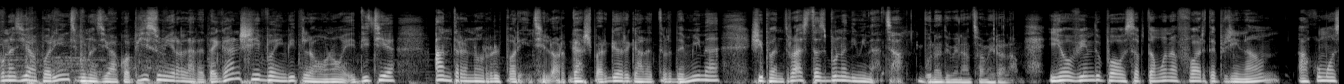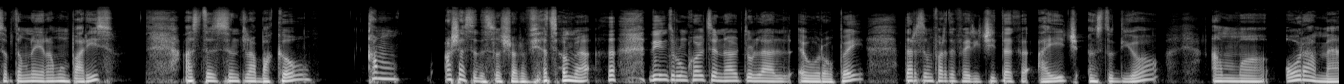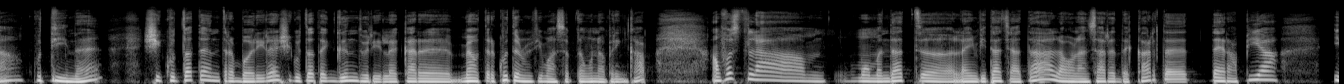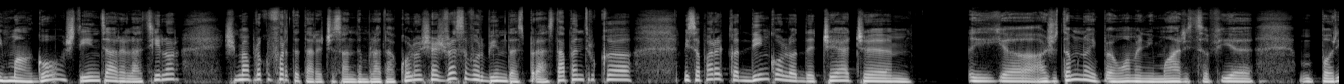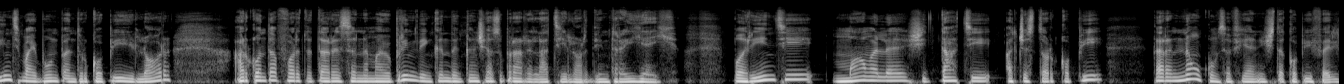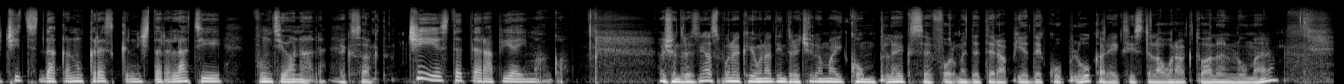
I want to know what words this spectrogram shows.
Bună ziua părinți, bună ziua copii, sunt Mirela Retegan și vă invit la o nouă ediție Antrenorul Părinților. Gaspar Gheorghe alături de mine și pentru astăzi bună dimineața! Bună dimineața, Mirela! Eu vin după o săptămână foarte plină. Acum o săptămână eram în Paris, astăzi sunt la Bacău. Cam așa se desfășoară viața mea, dintr-un colț în altul al Europei, dar sunt foarte fericită că aici, în studio, am uh, ora mea cu tine și cu toate întrebările și cu toate gândurile care mi-au trecut în ultima săptămână prin cap. Am fost la un moment dat uh, la invitația ta, la o lansare de carte, Terapia Imago, știința relațiilor și mi-a plăcut foarte tare ce s-a întâmplat acolo și aș vrea să vorbim despre asta pentru că mi se pare că dincolo de ceea ce îi uh, ajutăm noi pe oamenii mari să fie părinți mai buni pentru copiii lor, ar conta foarte tare să ne mai oprim din când în când și asupra relațiilor dintre ei. Părinții, mamele și tații acestor copii care nu au cum să fie niște copii fericiți dacă nu cresc în niște relații funcționale. Exact. Ce este terapia imago? Aș îndrăznea spune că e una dintre cele mai complexe forme de terapie de cuplu care există la ora actuală în lume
